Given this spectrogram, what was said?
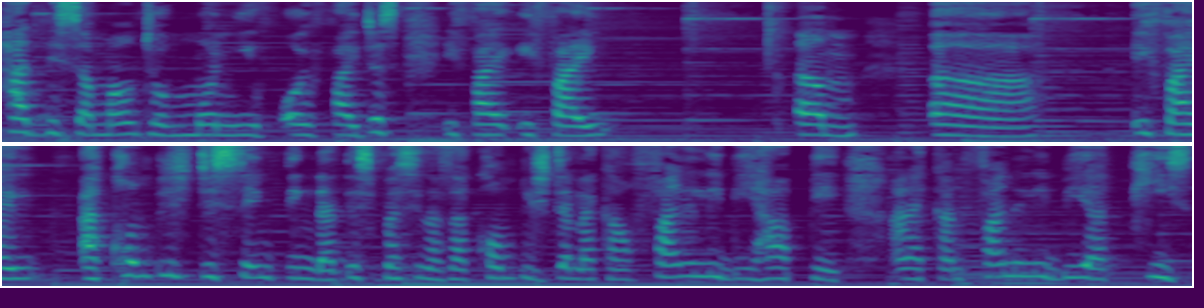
had this amount of money or if i just if i if i um uh if I accomplish the same thing that this person has accomplished, then I can finally be happy and I can finally be at peace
